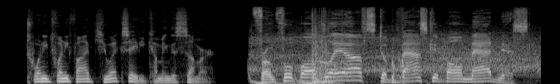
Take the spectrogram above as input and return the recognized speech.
2025 QX80 coming this summer. From football playoffs to basketball madness,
